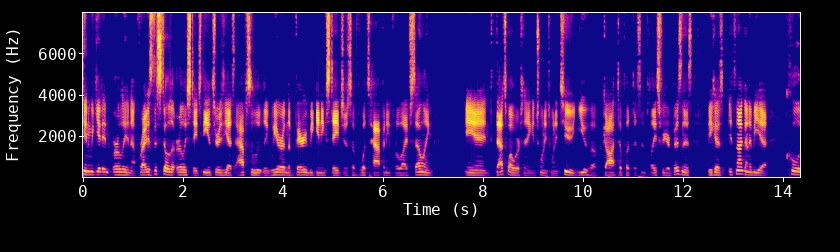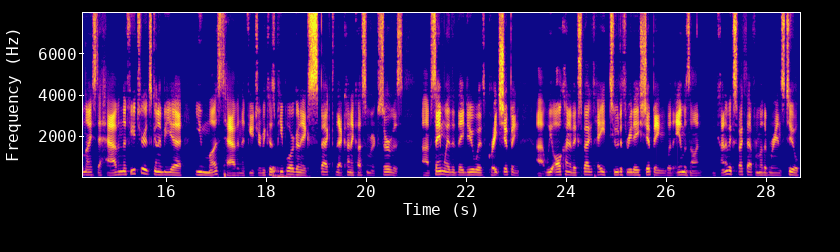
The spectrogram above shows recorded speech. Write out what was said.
Can we get in early enough? Right? Is this still the early stage? The answer is yes, absolutely. We are in the very beginning stages of what's happening for live selling. And that's why we're saying in 2022, you have got to put this in place for your business because it's not going to be a cool, nice to have in the future. It's going to be a you must have in the future because people are going to expect that kind of customer service. Uh, same way that they do with great shipping. Uh, we all kind of expect, hey, two to three day shipping with Amazon. We kind of expect that from other brands too.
